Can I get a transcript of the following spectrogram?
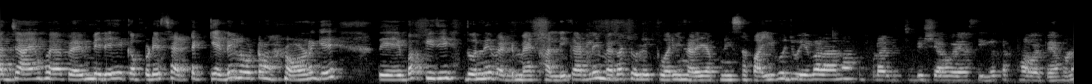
ਅੱਜ ਆਏ ਹੋਇਆ ਪਿਆ ਵੀ ਮੇਰੇ ਇਹ ਕੱਪੜੇ ਸੈੱਟ ਕਿਹੜੇ ਲੋਟ ਆਉਣਗੇ। ਤੇ ਬਾਕੀ ਜੀ ਦੋਨੇ ਬੈੱਡ ਮੈਂ ਖਾਲੀ ਕਰ ਲਏ, ਮੈਂ ਕਿਹਾ ਚਲੋ ਇੱਕ ਵਾਰੀ ਨਾਲੇ ਆਪਣੀ ਸਫ਼ਾਈ ਹੋ ਜੂ ਇਹ ਵਾਲਾ ਨਾ, ਕੱਪੜਾ ਵਿੱਚ ਵਿਛਿਆ ਹੋਇਆ ਸੀਗਾ, ਇਕੱਠਾ ਹੋਇਆ ਪਿਆ ਹੁਣ।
